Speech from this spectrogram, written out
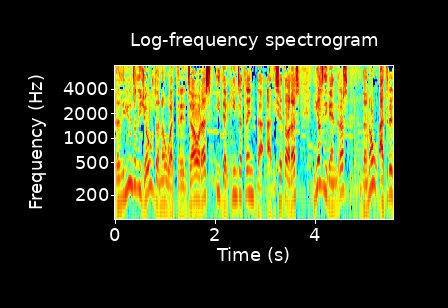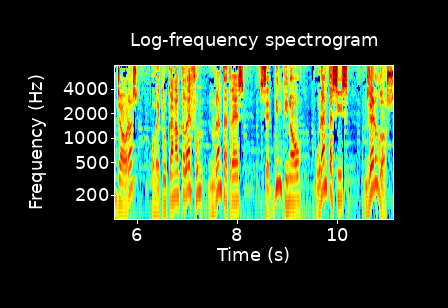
de dilluns a dijous de 9 a 13 hores i de 15.30 a 17 hores i els divendres de 9 a 13 hores o bé trucant al telèfon 93 729 46 02.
